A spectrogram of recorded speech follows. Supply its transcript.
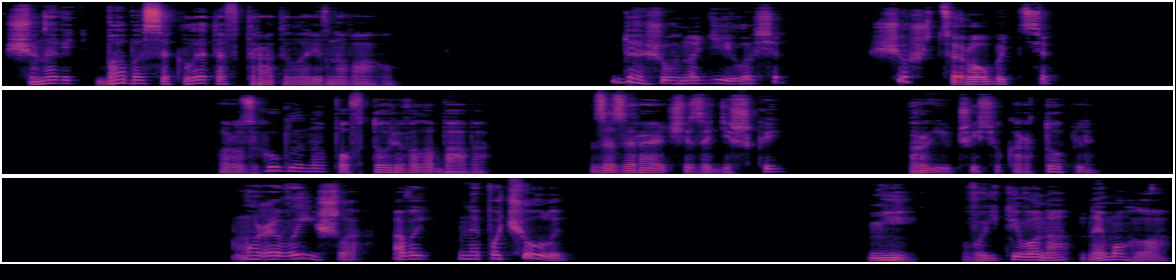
що навіть баба секлета втратила рівновагу. Де ж воно ділося? Що ж це робиться? Розгублено повторювала баба, зазираючи за діжки, риючись у картоплі. Може, вийшла, а ви не почули? Ні, вийти вона не могла.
